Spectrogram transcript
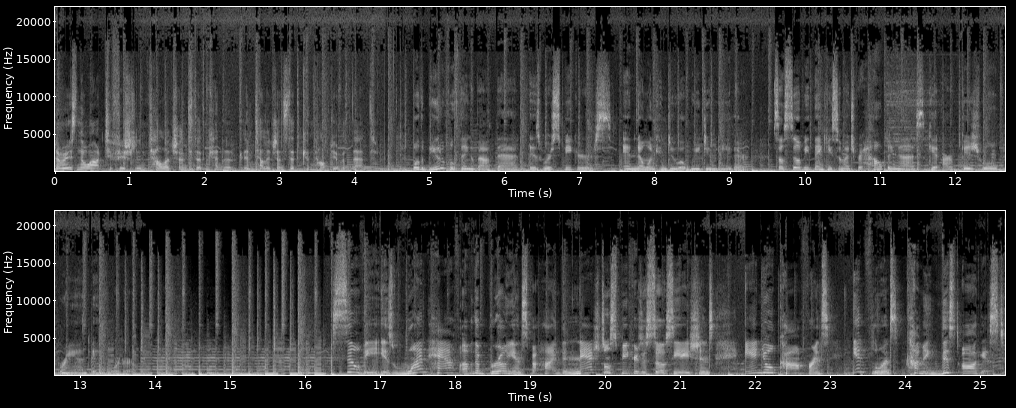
There is no artificial intelligence that can intelligence that can help you with that. Well, the beautiful thing about that is we're speakers and no one can do what we do either. So, Sylvie, thank you so much for helping us get our visual brand in order. Is one half of the brilliance behind the National Speakers Association's annual conference, Influence, coming this August.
